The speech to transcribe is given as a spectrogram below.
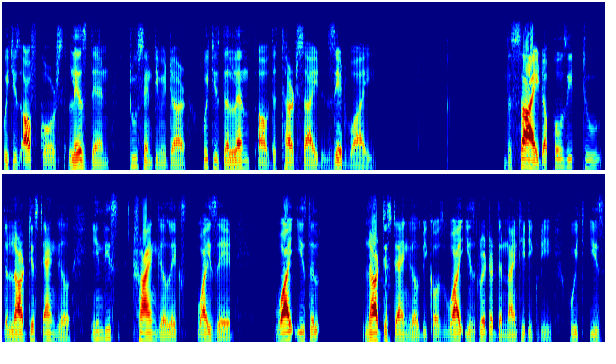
which is of course less than 2 centimeter, which is the length of the third side zy the side opposite to the largest angle in this triangle XYZ. Y is the largest angle because y is greater than 90 degree which is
